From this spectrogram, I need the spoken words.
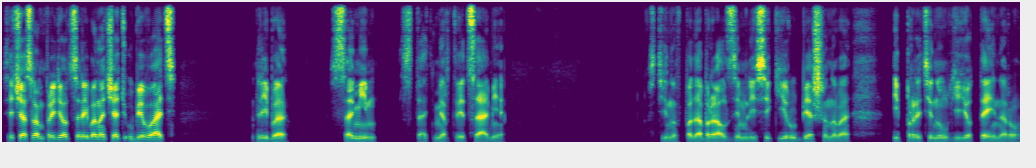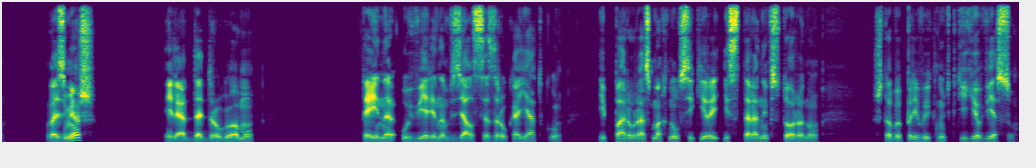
Сейчас вам придется либо начать убивать, либо самим стать мертвецами». Стинов подобрал с земли секиру бешеного и протянул ее Тейнеру. «Возьмешь? Или отдать другому?» Тейнер уверенно взялся за рукоятку и пару раз махнул секирой из стороны в сторону, чтобы привыкнуть к ее весу.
